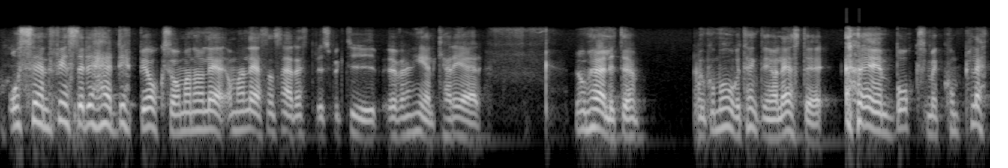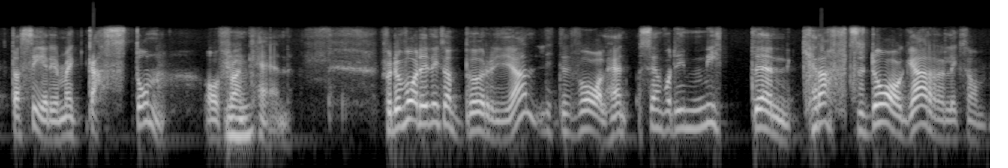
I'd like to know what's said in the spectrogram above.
Och sen finns det det här deppiga också om man, har lä- om man läser en sån här retrospektiv över en hel karriär. De här lite... Jag kommer ihåg och tänkte när jag läste en box med kompletta serier med Gaston av Frank Hann. För då var det liksom början, lite valhänt. Sen var det mitten, Krafts dagar liksom.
